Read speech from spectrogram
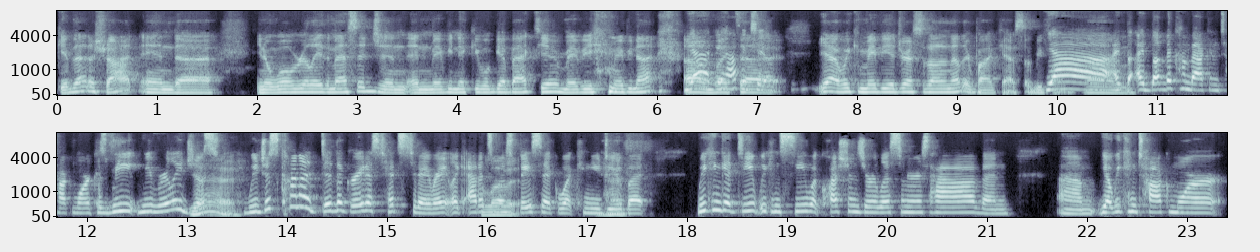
give that a shot and. Uh, you know, we'll relay the message and and maybe Nikki will get back to you, maybe maybe not. Yeah, um, but, be happy uh, to. Yeah, we can maybe address it on another podcast. That'd be yeah, um, I'd, I'd love to come back and talk more because we we really just yeah. we just kind of did the greatest hits today, right? Like at its most it. basic, what can you yes. do? But we can get deep. We can see what questions your listeners have, and um, yeah, we can talk more.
